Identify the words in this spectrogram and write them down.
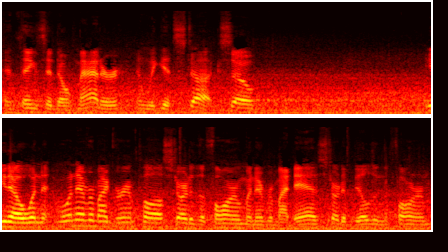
and things that don't matter, and we get stuck. So, you know, when whenever my grandpa started the farm, whenever my dad started building the farm,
